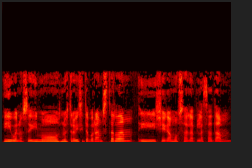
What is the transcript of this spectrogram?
Y bueno, seguimos nuestra visita por Ámsterdam y llegamos a la Plaza Dam,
